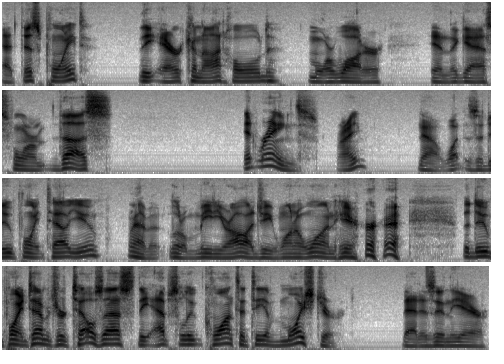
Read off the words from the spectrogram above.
At this point, the air cannot hold more water in the gas form. Thus, it rains, right? Now, what does the dew point tell you? We have a little meteorology 101 here. the dew point temperature tells us the absolute quantity of moisture that is in the air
